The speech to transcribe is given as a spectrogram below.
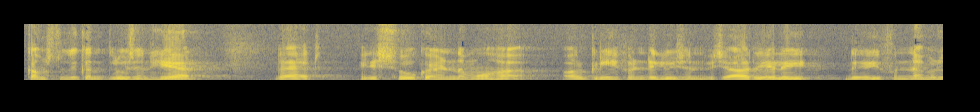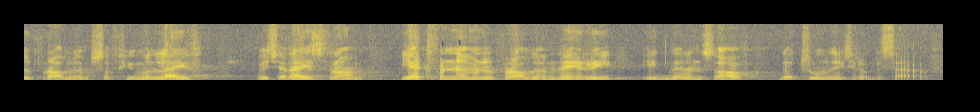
comes to the conclusion here that it is Shoka and the Moha or grief and delusion which are really the fundamental problems of human life which arise from yet fundamental problem, namely ignorance of the true nature of the self.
